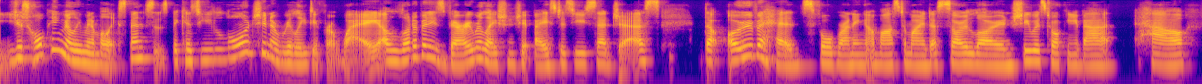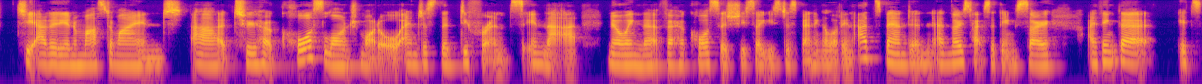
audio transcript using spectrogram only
you're talking really minimal expenses because you launch in a really different way. A lot of it is very relationship based, as you said, Jess. The overheads for running a mastermind are so low. And she was talking about how she added in a mastermind uh, to her course launch model and just the difference in that, knowing that for her courses, she's so used to spending a lot in ad spend and, and those types of things. So I think that it's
